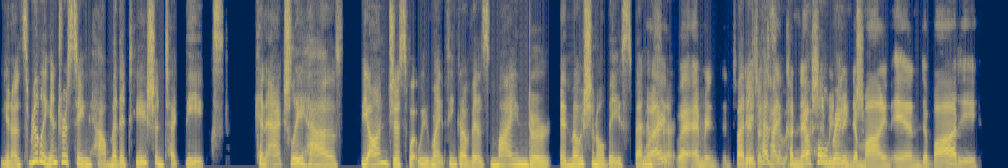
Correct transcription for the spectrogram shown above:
you know, it's really interesting how meditation techniques can actually have beyond just what we might think of as mind or emotional based benefit. Right. right. I mean, but there's a tight a, connection a between range. the mind and the body.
